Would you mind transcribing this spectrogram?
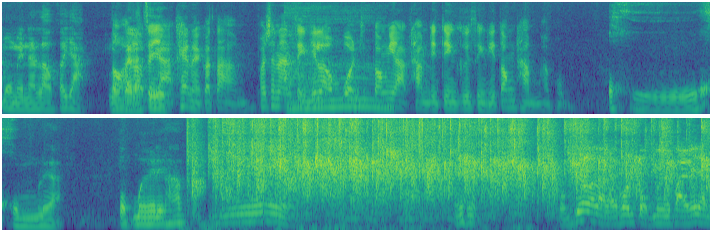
โมเมนต์นั้นเราก็อยากลต่งอไปให้เรากจะทืบอยากแค่ไหนก็ตาม เพราะฉะนั้นอ่าสิ่งที่เราควรจะต้องอยากทำจริง ๆ คือสิ่งที่ต้องทำครับผม โอ้โหคมเลยอะปรบมือเลยครับนี่นี่ ผมเชื่อว่าหลายๆคนปรบมือไปก็ยัง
